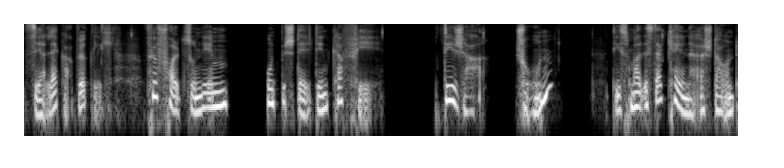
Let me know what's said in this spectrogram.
sehr lecker, wirklich, für voll zu nehmen und bestellt den Kaffee. Déjà? Schon? Diesmal ist der Kellner erstaunt,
